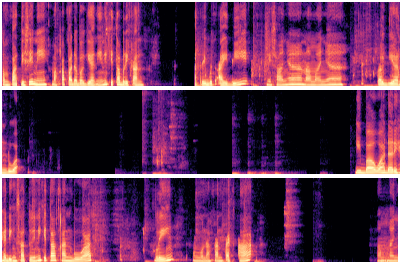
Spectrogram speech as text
tempat di sini, maka pada bagian ini kita berikan atribut ID, misalnya namanya bagian 2. Di bawah dari heading 1 ini kita akan buat link menggunakan tag A. Nama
